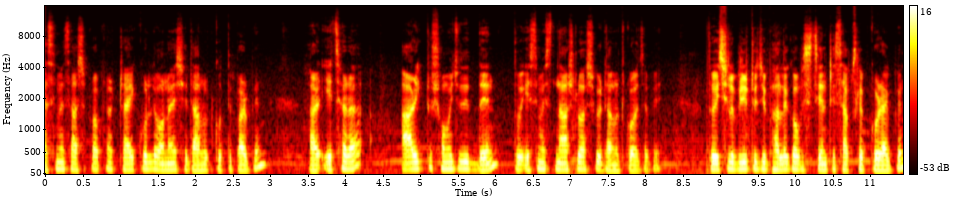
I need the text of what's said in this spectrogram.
এস এম এস আসার পর আপনার ট্রাই করলে অনায়াসে ডাউনলোড করতে পারবেন। আর এছাড়া আর একটু সময় যদি দেন, তো এস এম এস না আসলেও আসলে ডাউনলোড করা যাবে। তো এই ছিল ভিডিওটি। যদি ভালো লাগে, অবশ্যই চ্যানেলটি সাবস্ক্রাইব করে রাখবেন।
